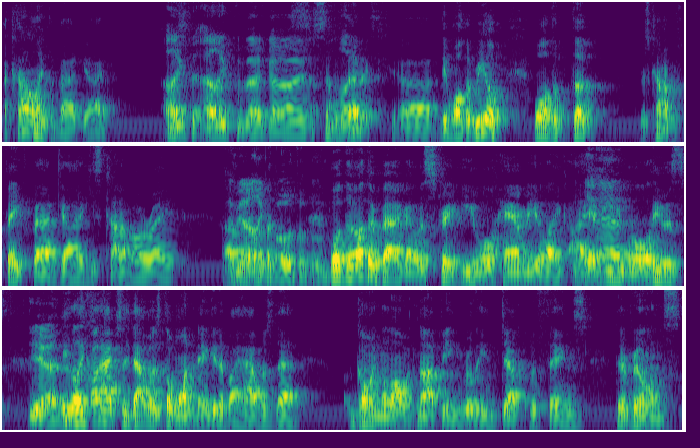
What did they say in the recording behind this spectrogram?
I kind of like the bad guy. I like the I like the bad guy. I sympathetic. liked- Uh, the, well, the real, well, the, the there's kind of a fake bad guy. He's kind of all right. I mean, I like both of them. Well, the other bad guy was straight evil, hammy, like I Yeah. am evil. He was, yeah, he, like actually that was the one negative I had was that going along with not being really in depth with things. They're villains,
